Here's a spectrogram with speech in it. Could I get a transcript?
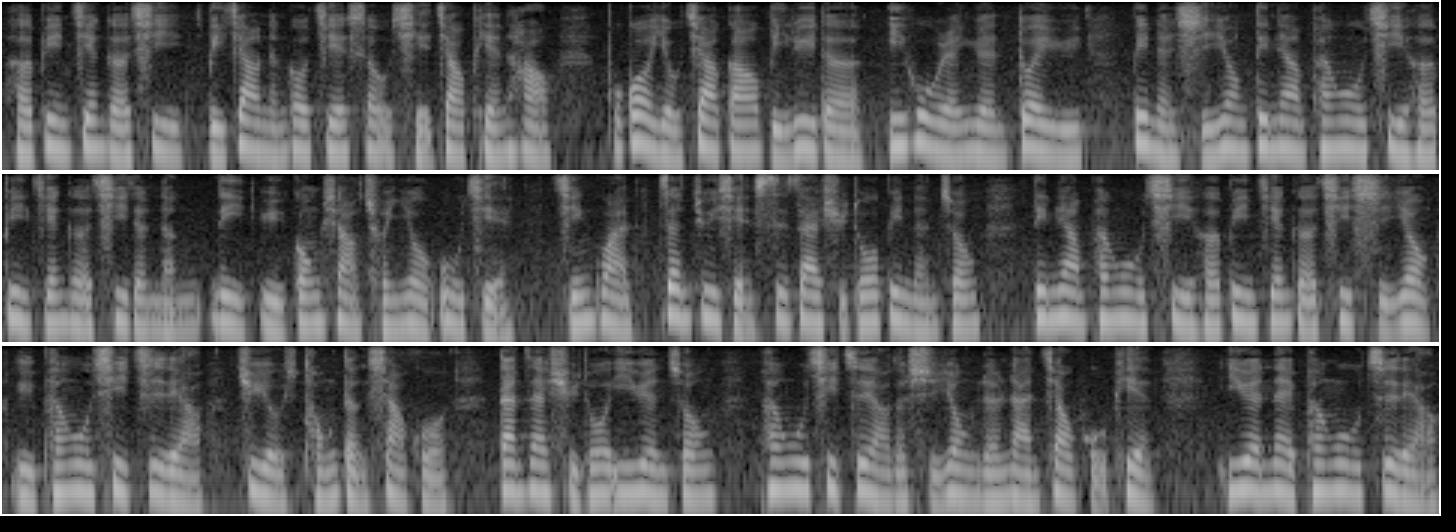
合并间隔器比较能够接受且较偏好。不过，有较高比率的医护人员对于病人使用定量喷雾器合并间隔器的能力与功效存有误解。尽管证据显示，在许多病人中，定量喷雾器合并间隔器使用与喷雾器治疗具有同等效果，但在许多医院中，喷雾器治疗的使用仍然较普遍。医院内喷雾治疗，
